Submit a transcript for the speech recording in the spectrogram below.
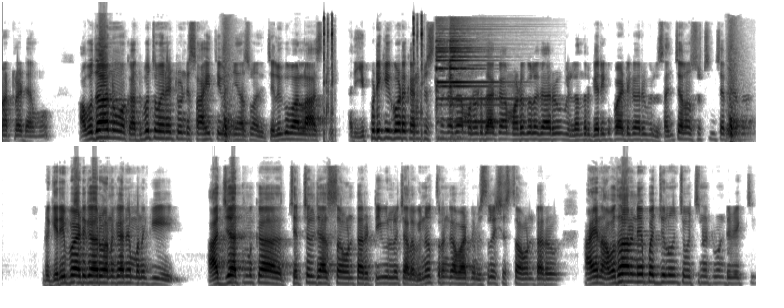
మాట్లాడాము. అవధానం ఒక అద్భుతమైనటువంటి సాహిత్య విన్యాసం అది తెలుగు వాళ్ళ ఆస్తి. అది ఇప్పటికీ కూడా కనిపిస్తుంది కదా మొన్నటిదాకా మడుగుల గారు వీళ్ళందరూ గరికపాటి గారు వీళ్ళు సంచలనం సృష్టించారు కదా. ఇప్పుడు గిరిపాటి గారు అనగానే మనకి ఆధ్యాత్మిక చర్చలు చేస్తూ ఉంటారు టీవీలో చాలా వినూత్నంగా వాటిని విశ్లేషిస్తూ ఉంటారు. ఆయన అవధాన నేపథ్యం నుంచి వచ్చినటువంటి వ్యక్తి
